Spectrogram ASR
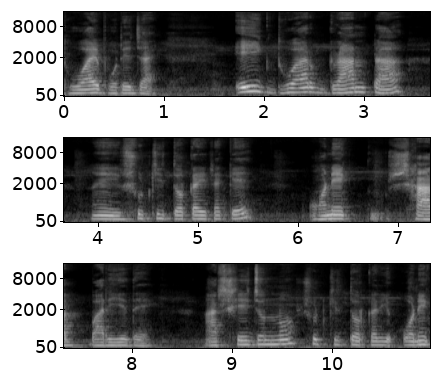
ধোঁয়ায় ভরে যায়। এই ধোয়ার গ্রানটা শুটকির তরকারিটাকে অনেক স্বাদ বাড়িয়ে দেয়। আর সেই জন্য শুটকির তরকারি অনেক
